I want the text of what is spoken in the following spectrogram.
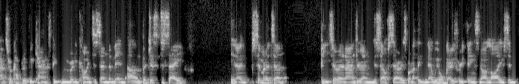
answer a couple if we can because people have been really kind to send them in. Um, but just to say, you know, similar to Peter and Andrew and yourself, Sarah, as well. I think you know we all go through things in our lives, and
